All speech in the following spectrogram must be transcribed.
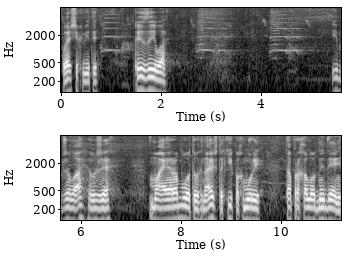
перші квіти. Кизила. І бджола вже має роботу навіть в такий похмурий та прохолодний день.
